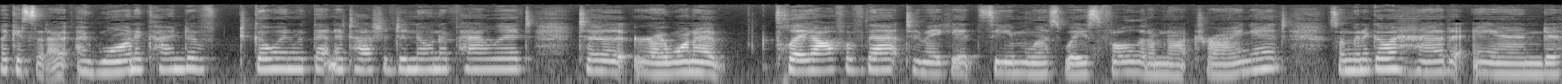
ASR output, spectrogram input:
like I said, I, I want to kind of go in with that Natasha Denona palette to, or I want to play off of that to make it seem less wasteful that I'm not trying it. So I'm going to go ahead and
